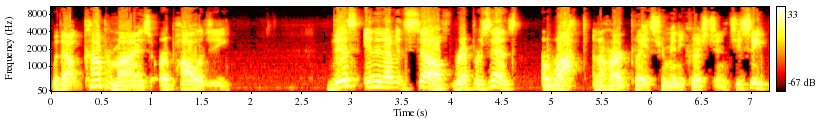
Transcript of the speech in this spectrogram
without compromise or apology. This, in and of itself, represents a rock and a hard place for many Christians. You see,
